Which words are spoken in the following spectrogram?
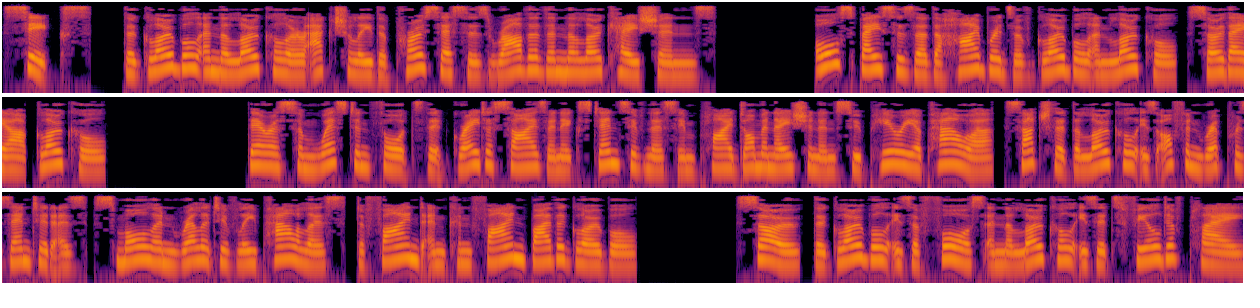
6. The global and the local are actually the processes rather than the locations. All spaces are the hybrids of global and local, so they are glocal. There are some Western thoughts that greater size and extensiveness imply domination and superior power, such that the local is often represented as small and relatively powerless, defined and confined by the global. So, the global is a force and the local is its field of play.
